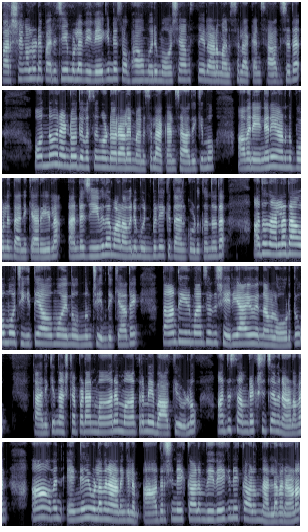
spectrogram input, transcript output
വർഷങ്ങളുടെ പരിചയമുള്ള വിവേകിന്റെ സ്വഭാവം ഒരു മോശാവസ്ഥയിലാണ് മനസ്സിലാക്കാൻ സാധിച്ചത്. ഒന്നോ രണ്ടോ ദിവസം കൊണ്ട് ഒരാളെ മനസ്സിലാക്കാൻ സാധിക്കുമോ? അവൻ എങ്ങനെയാണെന്ന് പോലും തനിക്കറിയില്ല. തന്റെ ജീവിതമാണ് അവന് മുൻപിലേക്ക് താൻ കൊടുക്കുന്നത്. അത് നല്ലതാവുമോ ചീത്തയാവുമോ എന്നൊന്നും ചിന്തിക്കാതെ താൻ തീരുമാനിച്ചത് ശരിയായോ എന്ന് അവൾ ഓർത്തു. തനിക്ക് നഷ്ടപ്പെടാൻ മാനം മാത്രമേ ബാക്കിയുള്ളൂ. അത് സംരക്ഷിച്ചവനാണവൻ. ആ അവൻ എങ്ങനെയുള്ളവനാണെങ്കിലും ആദർശിനേക്കാളും വിവേകിനേക്കാളും നല്ലവനാണ്.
